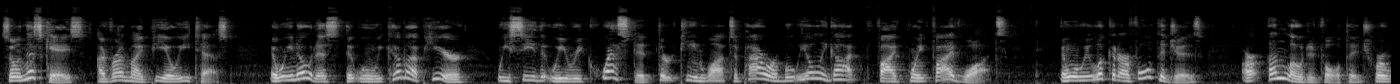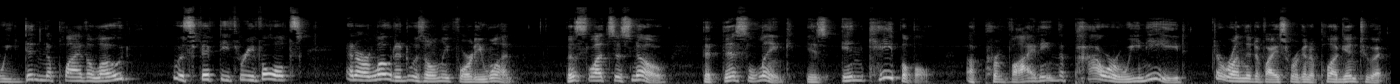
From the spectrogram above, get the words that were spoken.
So in this case, I've run my PoE test, and we notice that when we come up here, we see that we requested 13 watts of power, but we only got 5.5 watts. And when we look at our voltages, our unloaded voltage, where we didn't apply the load, was 53 volts, and our loaded was only 41. This lets us know that this link is incapable of providing the power we need to run the device we're going to plug into it.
